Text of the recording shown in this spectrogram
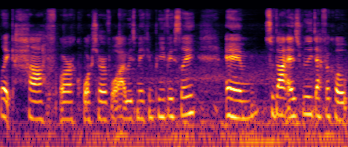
like half or a quarter of what I was making previously. Um, so that is really difficult.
